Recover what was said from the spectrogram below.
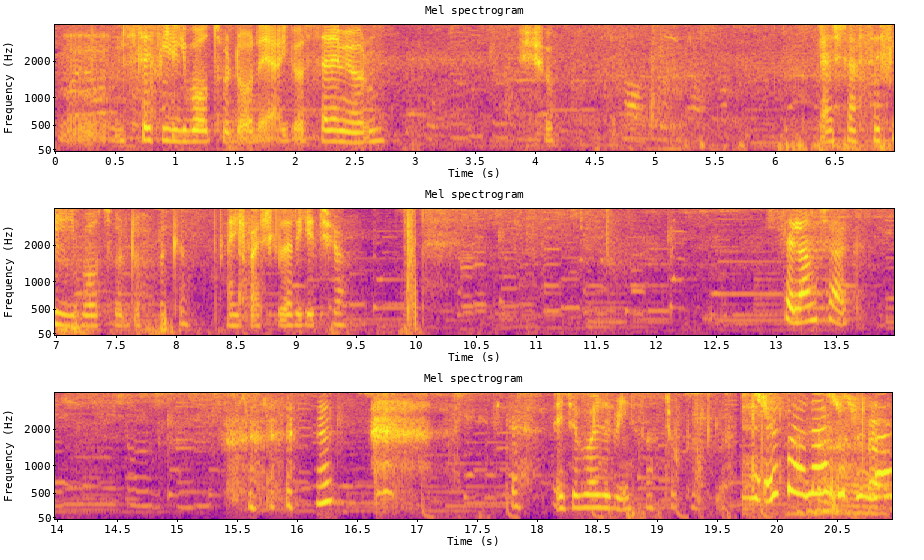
Hmm, sefil gibi oturdu oraya. Gösteremiyorum. Şu. Gerçekten sefil gibi oturdu. Bakın. Ay başkaları geçiyor. Selam Çak. işte Ece böyle bir insan. Çok tatlı. Esra neredesin ben?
